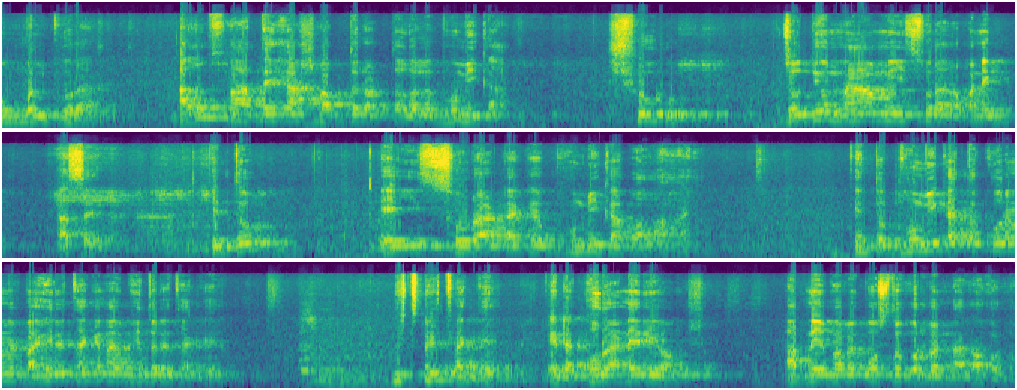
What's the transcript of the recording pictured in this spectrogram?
উম্মুল কোরআন। আল ফাতেহা শব্দের অর্থ হলো ভূমিকা শুরু যদিও নাম এই সূরার অনেক আছে, কিন্তু এই সূরাটাকে ভূমিকা বলা হয়। কিন্তু ভূমিকা তো কোরআনের বাইরে থাকে না, ভিতরে থাকে। ভিতরে থাকে। এটা কোরআনেরই অংশ। আপনি এভাবে প্রশ্ন করবেন না কখনো।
